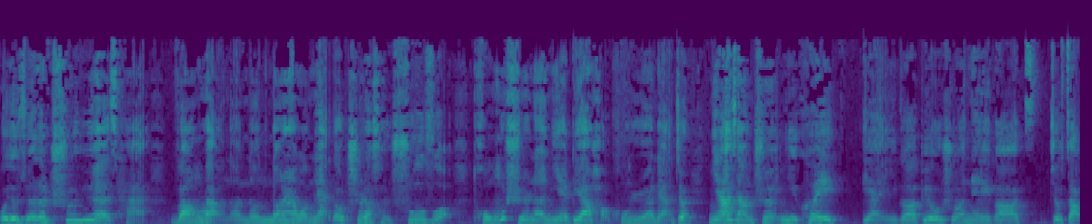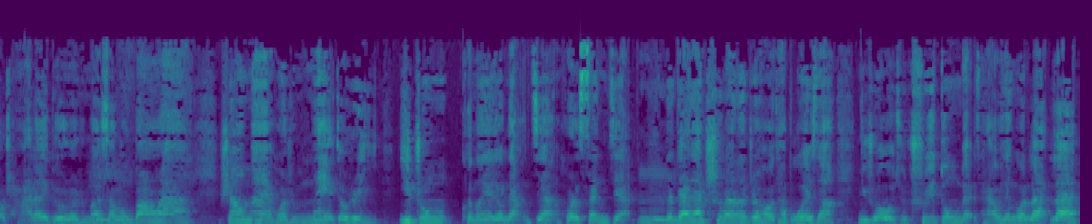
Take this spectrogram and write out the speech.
我就觉得吃粤菜往往呢能能让我们俩都吃的很舒服，同时呢你也比较好控制热量。就是你要想吃，你可以点一个，比如说那个就早茶类，比如说什么小笼包啊、烧麦或者什么，那也就是一一盅可能也就两件或者三件。嗯那大家吃完了之后，他不会像你说我去吃一东北菜，我先给我来 来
